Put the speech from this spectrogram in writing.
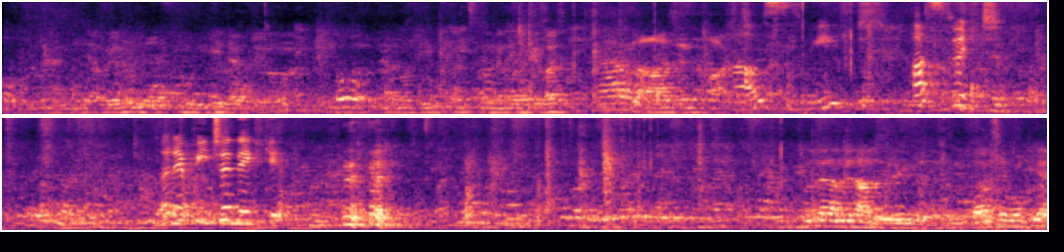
Oh, And yeah, we have to walk through each everyone. oh, And all the influencers are going to give us flowers and hearts. how sweet. How sweet. अरे पीछे देख के But then Amit, I'm saying that. वहाँ से वो क्या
